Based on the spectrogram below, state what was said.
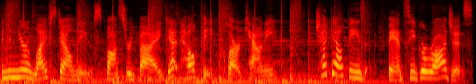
And in your lifestyle news, sponsored by Get Healthy, Clark County, check out these fancy garages.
